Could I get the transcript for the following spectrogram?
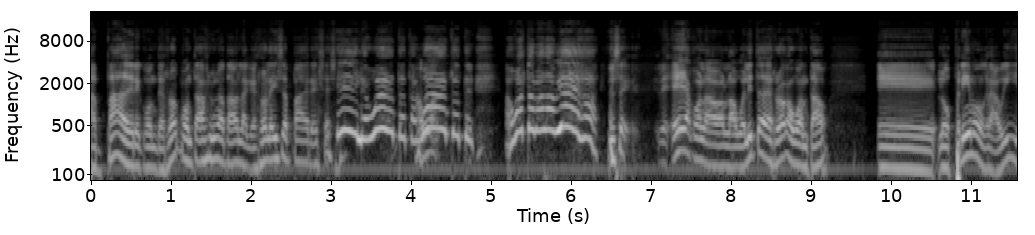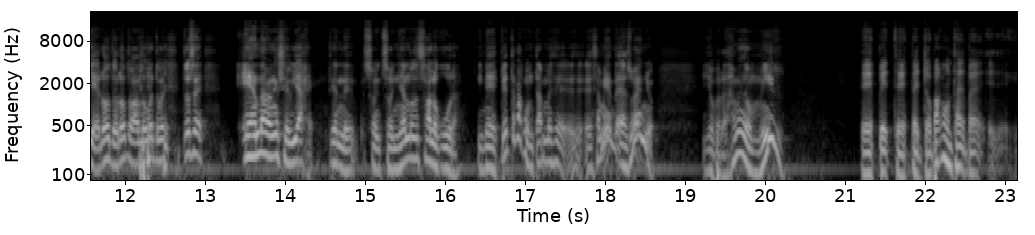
al padre con The Rock montado en una tabla. Que Rock le dice al padre, Cecilia, aguántate, aguántate, aguántame a la vieja. Entonces, ella con la, la abuelita de Rock aguantado, eh, los primos, Gravilla, el otro, el otro, dando vueltas. Entonces, ella andaba en ese viaje, ¿entiendes? So- soñando de esa locura. Y me despierta para contarme ese- esa mierda de sueño. Y yo, pero déjame dormir. Te, despe- te despertó para contar. eh,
